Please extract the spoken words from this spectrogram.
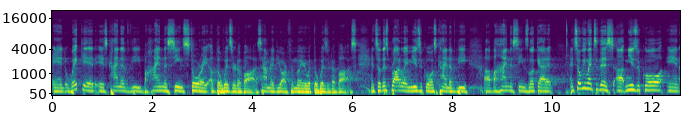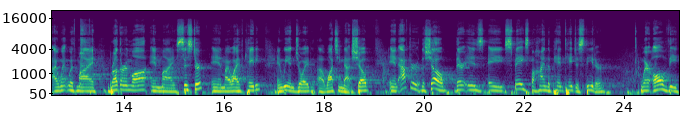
And Wicked is kind of the behind the scenes story of The Wizard of Oz. How many of you are familiar with The Wizard of Oz? And so this Broadway musical is kind of the uh, behind the scenes look at it. And so we went to this uh, musical, and I went with my brother in law and my sister and my wife, Katie, and we enjoyed uh, watching that show. And after the show, there is a space behind the Pantages Theater where all of the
